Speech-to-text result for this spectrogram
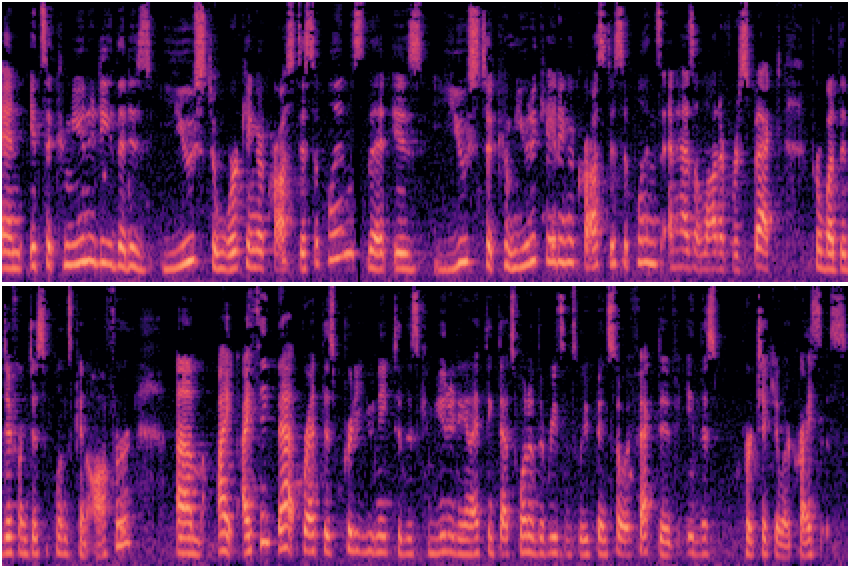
and it's a community that is used to working across disciplines, that is used to communicating across disciplines, and has a lot of respect for what the different disciplines can offer. Um, I, I think that breadth is pretty unique to this community, and I think that's one of the reasons we've been so effective in this particular crisis.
